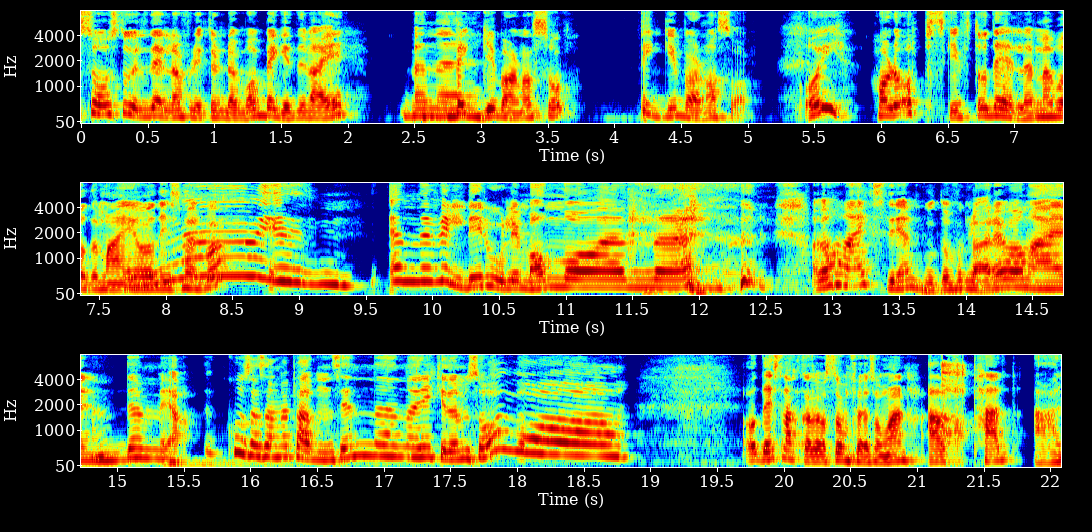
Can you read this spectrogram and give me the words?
så store deler av flyturen dem òg, begge de veier. Men eh, Begge barna sov. begge barna sov. Oi, har du oppskrift å dele med både meg og de som hører på? En veldig rolig mann og en Han er ekstremt god til å forklare, og han er de, ja, kosa seg med paden sin når ikke de sov. Og Og det snakka vi også om før sommeren, at pad er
